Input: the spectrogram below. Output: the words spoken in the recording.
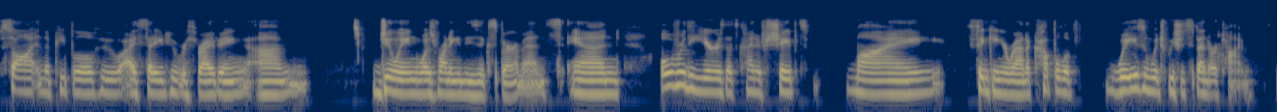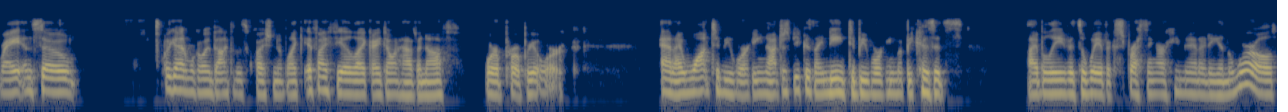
saw in the people who I studied who were thriving um, doing was running these experiments. And over the years, that's kind of shaped my thinking around a couple of ways in which we should spend our time, right? And so, again, we're going back to this question of like, if I feel like I don't have enough or appropriate work, and I want to be working, not just because I need to be working, but because it's, I believe it's a way of expressing our humanity in the world,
